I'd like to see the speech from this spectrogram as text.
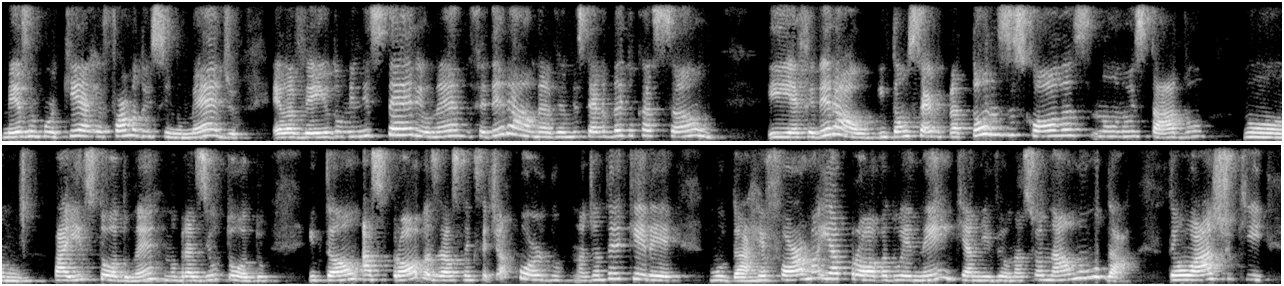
mesmo porque a reforma do ensino médio ela veio do Ministério, né, federal, né, veio do Ministério da Educação e é federal. Então serve para todas as escolas no, no estado no país todo, né? No Brasil todo. Então, as provas elas têm que ser de acordo. Não adianta querer mudar a reforma e a prova do Enem, que é a nível nacional, não mudar. Então, eu acho que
